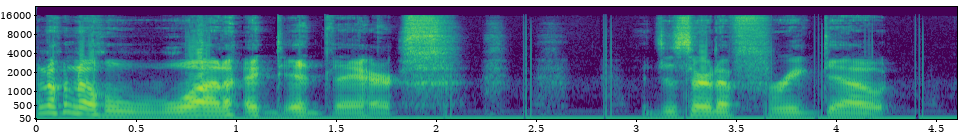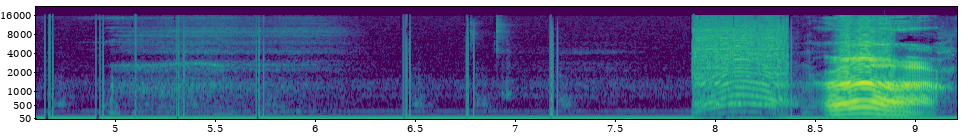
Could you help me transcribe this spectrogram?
don't know what I did there. I just sort of freaked out. Ugh!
